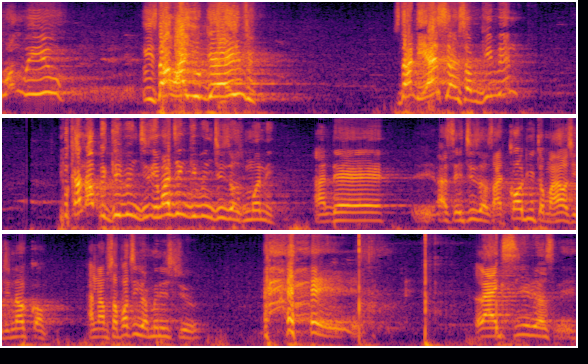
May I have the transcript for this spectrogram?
wrong with you? Is that why you gave? Is that the essence of giving? You cannot be giving, imagine giving Jesus money. And uh, I say, Jesus, I called you to my house, you did not come. And I'm supporting your ministry. like, seriously.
